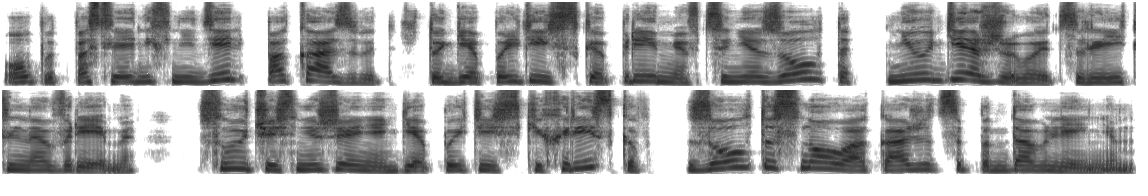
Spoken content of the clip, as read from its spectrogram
опыт последних недель показывает, что геополитическая премия в цене золота не удерживается длительное время – в случае снижения геополитических рисков золото снова окажется под давлением.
